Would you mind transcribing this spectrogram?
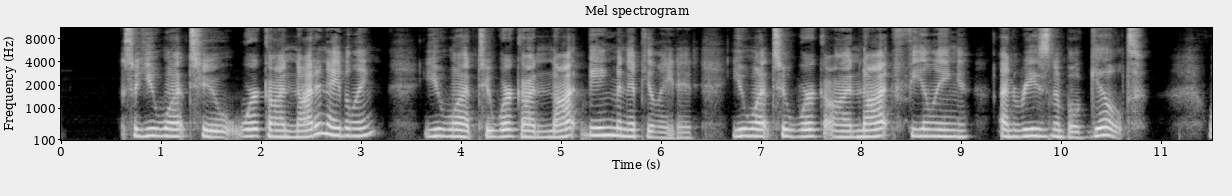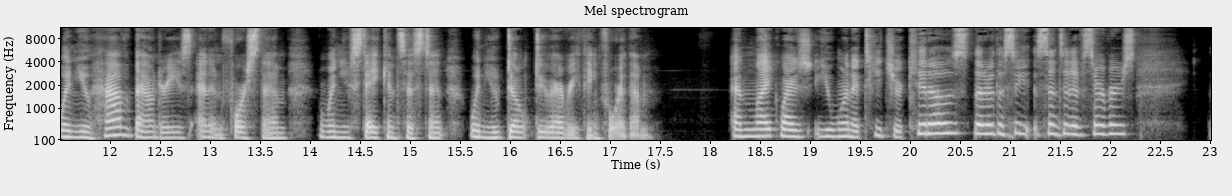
So you want to work on not enabling. You want to work on not being manipulated. You want to work on not feeling unreasonable guilt when you have boundaries and enforce them, when you stay consistent, when you don't do everything for them. And likewise, you want to teach your kiddos that are the sensitive servers.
